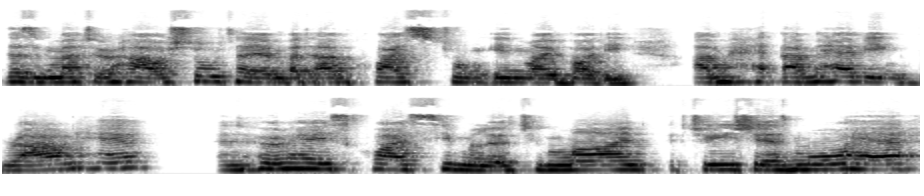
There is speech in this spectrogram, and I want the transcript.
Doesn't matter how short I am, but I'm quite strong in my body. I'm, ha- I'm having brown hair and her hair is quite similar to mine. Actually, she has more hair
